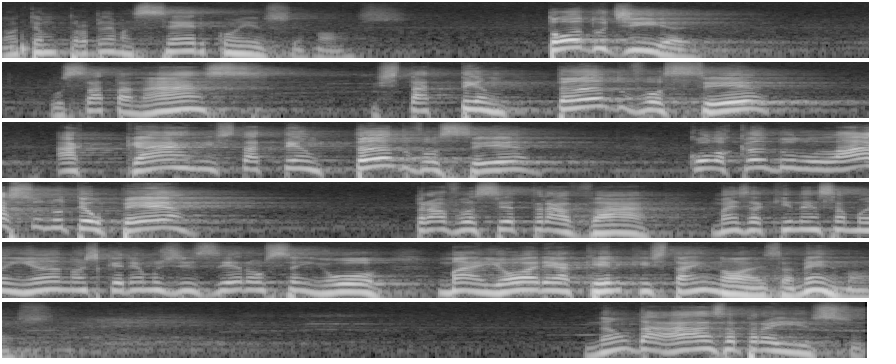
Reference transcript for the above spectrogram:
Nós temos um problema sério com isso, irmãos. Todo dia, o Satanás está tentando você, a carne está tentando você, colocando o laço no teu pé, para você travar. Mas aqui nessa manhã nós queremos dizer ao Senhor: maior é aquele que está em nós, amém, irmãos? Não dá asa para isso,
